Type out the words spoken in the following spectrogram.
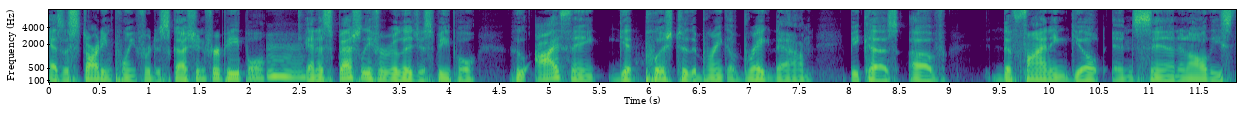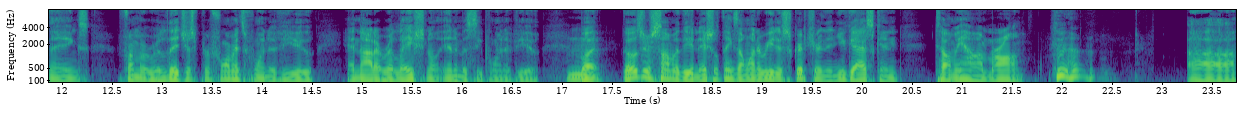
as a starting point for discussion for people, and especially for religious people who I think get pushed to the brink of breakdown because of defining guilt and sin and all these things from a religious performance point of view and not a relational intimacy point of view. But those are some of the initial things. I want to read a scripture and then you guys can tell me how I'm wrong. uh,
